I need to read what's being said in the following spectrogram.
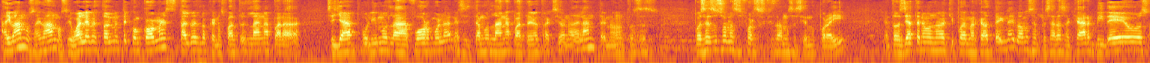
ahí vamos, ahí vamos. Igual eventualmente con commerce, tal vez lo que nos falta es lana para, si ya pulimos la fórmula, necesitamos lana para tener tracción adelante, ¿no? Entonces, pues esos son los esfuerzos que estamos haciendo por ahí. Entonces ya tenemos un nuevo equipo de mercadotecnia y vamos a empezar a sacar videos,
